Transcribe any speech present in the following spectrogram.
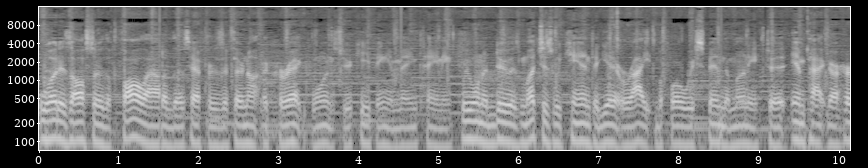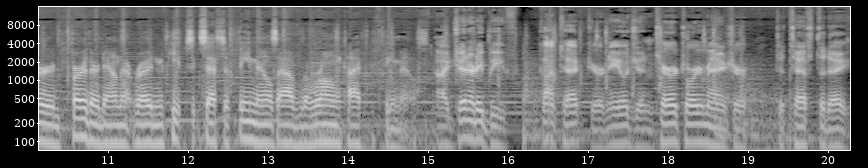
What is also the fallout of those heifers if they're not the correct ones you're keeping and maintaining? We want to do as much as we can to get it right before we spend the money to impact our herd further down that road and keep successive females out of the wrong type of females. Igenity Beef. Contact your Neogen territory manager to test today.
